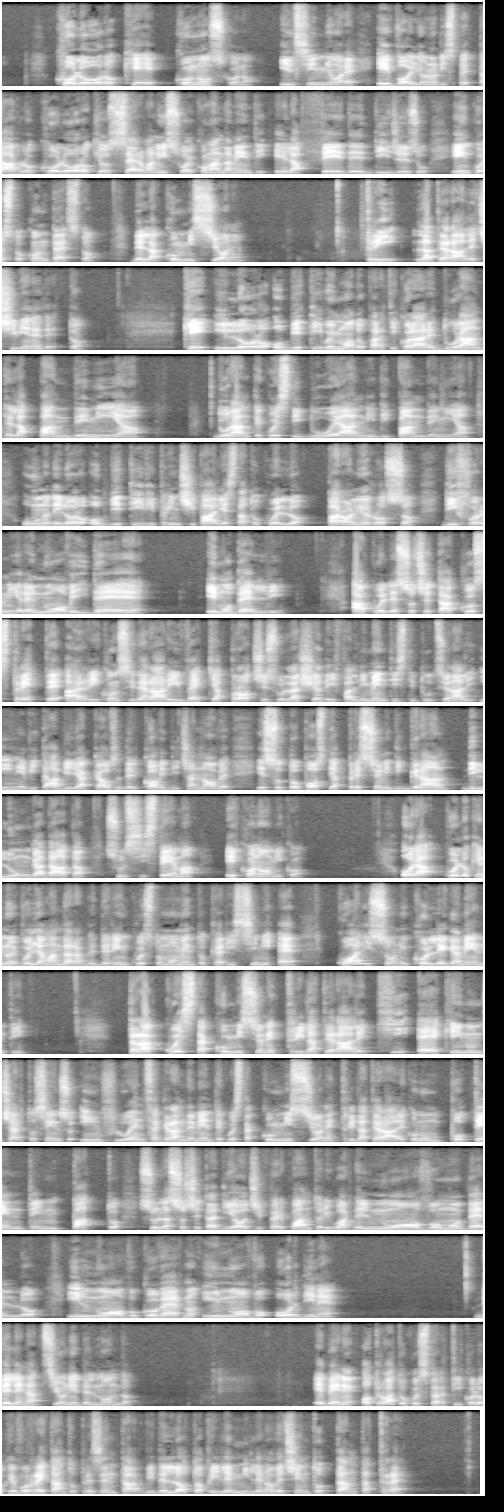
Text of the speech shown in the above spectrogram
coloro che conoscono il Signore e vogliono rispettarlo, coloro che osservano i suoi comandamenti e la fede di Gesù. E in questo contesto della commissione trilaterale ci viene detto che il loro obiettivo, in modo particolare durante la pandemia, durante questi due anni di pandemia, uno dei loro obiettivi principali è stato quello, parole in rosso, di fornire nuove idee e modelli a quelle società costrette a riconsiderare i vecchi approcci sulla scia dei fallimenti istituzionali inevitabili a causa del Covid-19 e sottoposti a pressioni di gran, di lunga data sul sistema economico. Ora, quello che noi vogliamo andare a vedere in questo momento, carissimi, è quali sono i collegamenti tra questa commissione trilaterale, chi è che in un certo senso influenza grandemente questa commissione trilaterale con un potente impatto sulla società di oggi per quanto riguarda il nuovo modello, il nuovo governo, il nuovo ordine delle nazioni e del mondo? Ebbene, ho trovato questo articolo che vorrei tanto presentarvi dell'8 aprile 1983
